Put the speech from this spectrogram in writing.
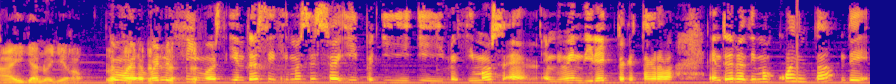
ahí ya no he llegado. Bueno, pues lo hicimos. Y entonces hicimos eso y, y, lo hicimos en vivo en directo, que está grabado. Entonces nos dimos cuenta de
